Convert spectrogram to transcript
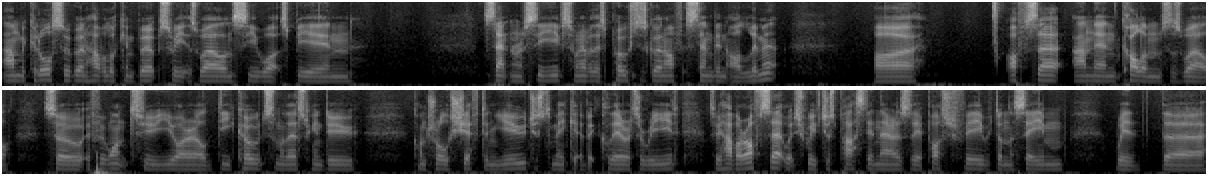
And we could also go and have a look in Burp Suite as well and see what's being sent and received. So whenever this post is going off, it's sending our limit, our offset, and then columns as well. So if we want to URL decode some of this, we can do Control Shift and U just to make it a bit clearer to read. So we have our offset, which we've just passed in there as the apostrophe. We've done the same with the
